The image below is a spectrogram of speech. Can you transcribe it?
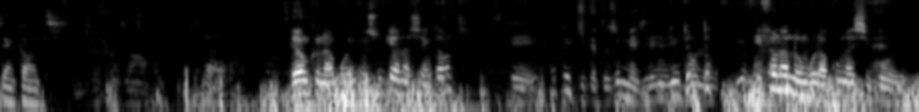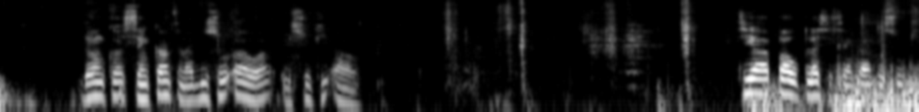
50 donc na boye tosuki ya na 50 eh, il faut nalongola kuna sikoyo donc 50 na biso awa esuki awa tia pau place 50 esuki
